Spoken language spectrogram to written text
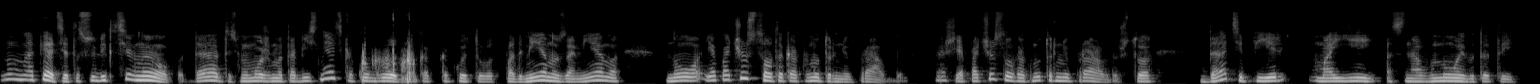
ну опять, это субъективный опыт, да, то есть мы можем это объяснять как угодно, как какую-то вот подмену, замену, но я почувствовал это как внутреннюю правду. Знаешь, я почувствовал как внутреннюю правду, что да, теперь моей основной вот этой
